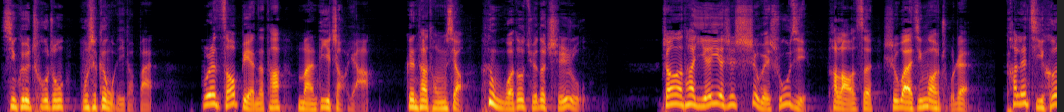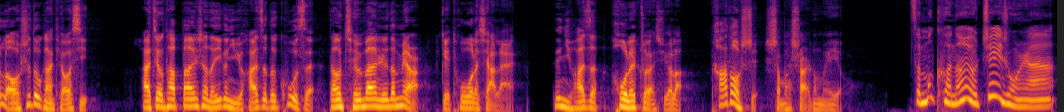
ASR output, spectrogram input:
幸亏初中不是跟我一个班，不然早扁得他满地找牙。跟他同校，哼，我都觉得耻辱。张了他爷爷是市委书记，他老子是外经贸主任，他连几何老师都敢调戏，还将他班上的一个女孩子的裤子当全班人的面给脱了下来。那女孩子后来转学了，她倒是什么事儿都没有。怎么可能有这种人？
